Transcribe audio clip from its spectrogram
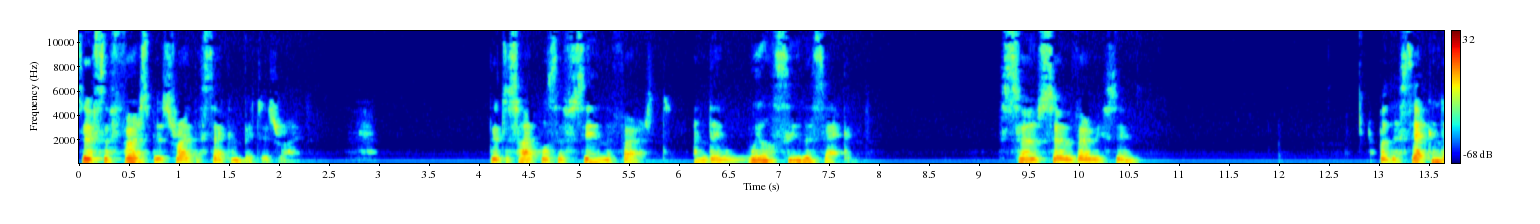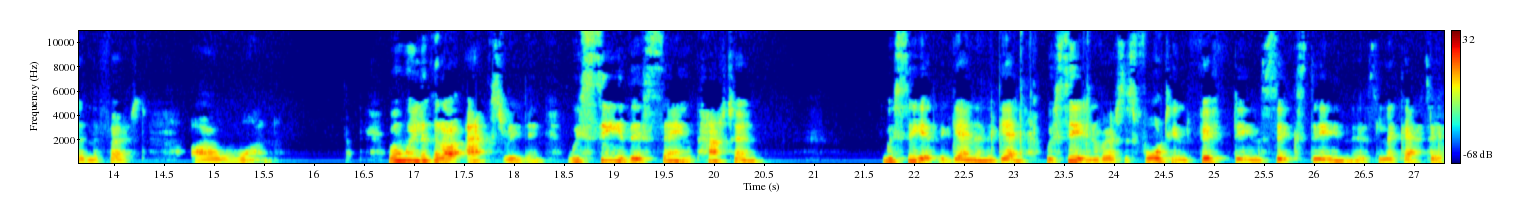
So if the first bit's right, the second bit is right. The disciples have seen the first and they will see the second. So, so very soon. But the second and the first are one. When we look at our Acts reading, we see this same pattern. We see it again and again. We see it in verses 14, 15, 16. Let's look at it.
